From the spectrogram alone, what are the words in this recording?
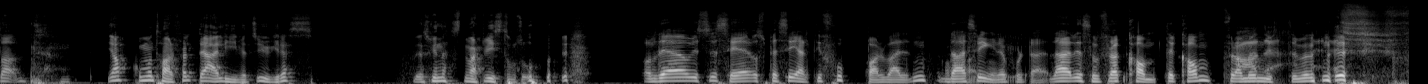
da, Ja, kommentarfelt, det er livets ugress. Det skulle nesten vært visdomsord. Og det er jo hvis du ser, og spesielt i fotballverden, der svinger det fort der. Det er liksom fra kamp til kamp, fra minutt til minutt.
